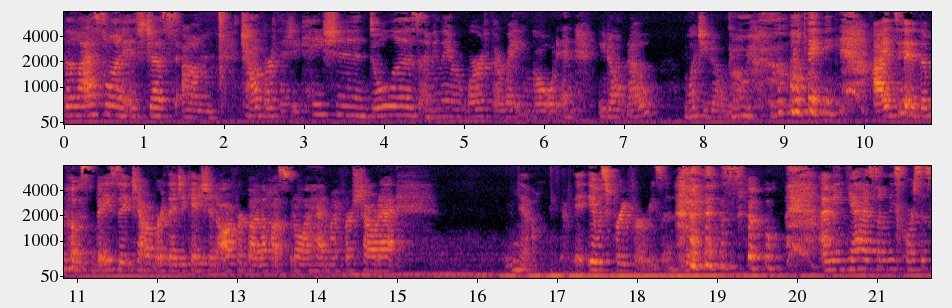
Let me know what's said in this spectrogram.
the last one is just um, childbirth education, doulas. I mean, they are worth their weight in gold, and you don't know what you don't know. Oh, yeah. I did the most basic childbirth education offered by the hospital I had my first child at. No, it, it was free for a reason. so, I mean, yeah, some of these courses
